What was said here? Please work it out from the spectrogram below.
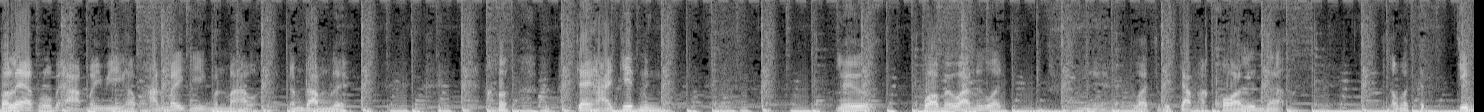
ตอนแรกลงไปอาบไม่มีครับ หันไปจริงมันมาดำๆเลย ใจหายจี๊ดหนึ่งเลยฟอร์มไปว่านึกว่า ว่าจะไปจับหักคอเล่นแล้วเอามาจิ้ม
